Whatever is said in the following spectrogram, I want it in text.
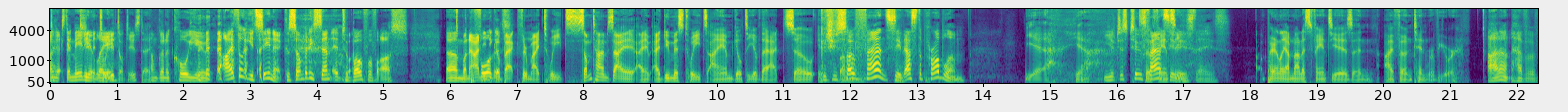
Okay, text it. She immediately. didn't tweet it till Tuesday. I'm going to call you. I thought you'd seen it because somebody sent it to both of us. Um, well, now I need to go back through my tweets. Sometimes I, I, I do miss tweets. I am guilty of that. So because you're so um, fancy. That's the problem. yeah, yeah. You're just too So fancy, fancy. these days. Apparently, I'm not as fancy as an iPhone 10 reviewer. I don't have a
